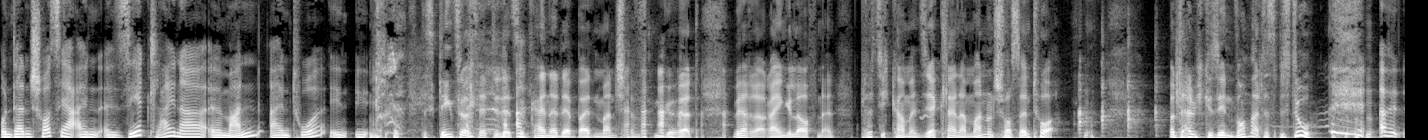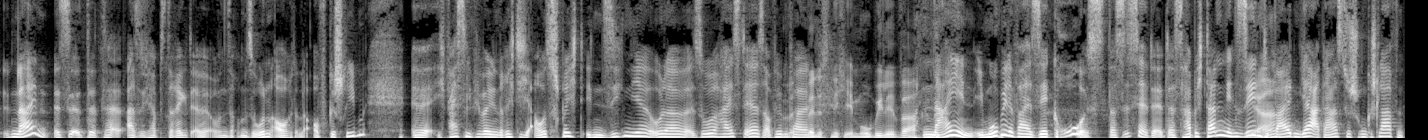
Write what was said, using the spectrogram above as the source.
Und dann schoss ja ein äh, sehr kleiner äh, Mann ein Tor. In, in, Das klingt so, als hätte der zu keiner der beiden Mannschaften gehört, wäre reingelaufen. Ein, plötzlich kam ein sehr kleiner Mann und schoss ein Tor. Und dann habe ich gesehen, Wommert, das bist du. aber nein, es, also ich habe es direkt äh, unserem Sohn auch aufgeschrieben. Äh, ich weiß nicht, wie man ihn richtig ausspricht. Insigne oder so heißt er es auf jeden Fall. Wenn es nicht Immobile war. Nein, Immobile war sehr groß. Das ist ja, das habe ich dann gesehen. Ja? Die beiden, ja, da hast du schon geschlafen.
